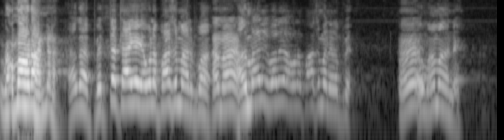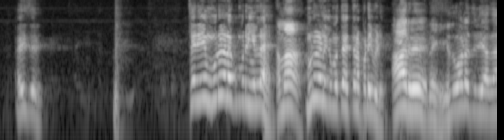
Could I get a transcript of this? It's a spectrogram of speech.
உங்க அம்மாவோட அண்ணனா? அங்க பெத்த தாயே எவ்வளவு பாசமா இருப்பான் ஆமா. அது மாதிரி இவரும் அவ்வளவு பாசமா நினைப்பேன். எங்க மாமா தானே. அது சரி. சரி முருகனை கும்பிடுறீங்கல்ல? ஆமா. முருகனுக்கு மொத்தம் எத்தனை படை வீடு? ஆறு. டேய், இதுவோட தெரியாதா?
